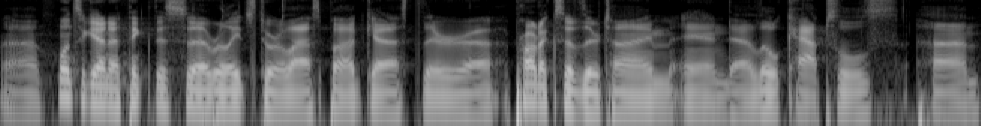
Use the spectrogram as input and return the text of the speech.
Uh, once again, I think this uh, relates to our last podcast. They're uh, products of their time and uh, little capsules. Um,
